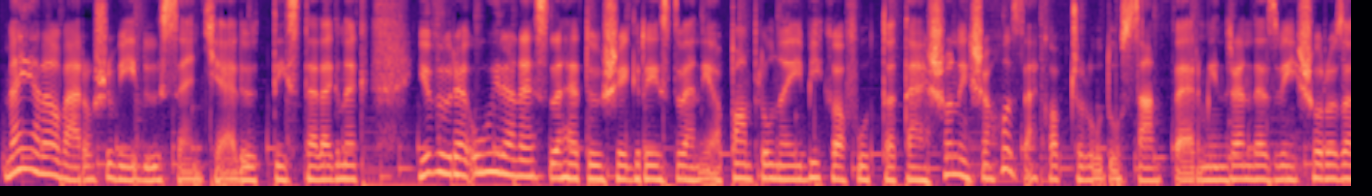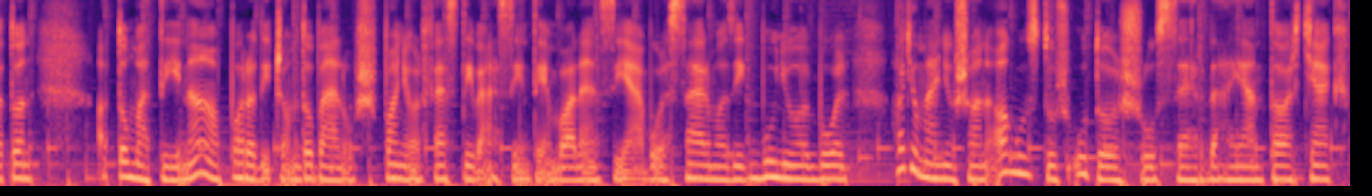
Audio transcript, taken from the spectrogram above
melyel a város védőszentje előtt tisztelegnek. Jövőre újra lesz lehetőség részt venni a pamplonai bika futtatáson és a hozzá kapcsolódó San Fermin rendezvény sorozaton. A Tomatina, a paradicsom dobálós spanyol fesztivál szintén Valenciából származik, Bunyolból, hagyományosan augusztus utolsó szerdáján tartják.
